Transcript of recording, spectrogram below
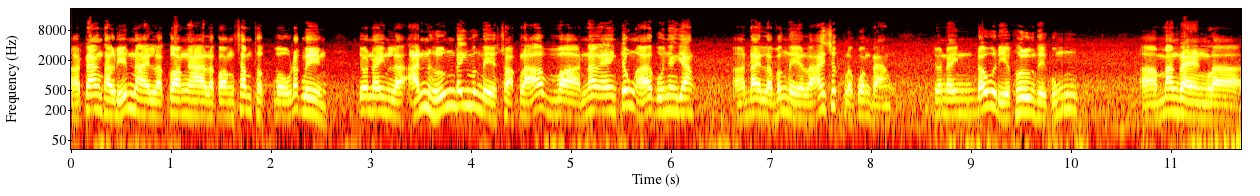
à, trang thời điểm này là còn à, là còn xâm thực vào đất liền cho nên là ảnh hưởng đến vấn đề sạt lở và nơi an chống ở của nhân dân à, đây là vấn đề là hết sức là quan trọng cho nên đối với địa phương thì cũng à, mang rằng là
